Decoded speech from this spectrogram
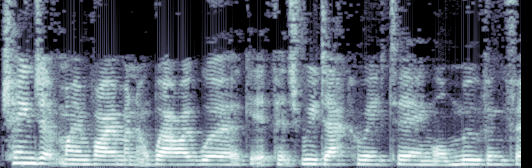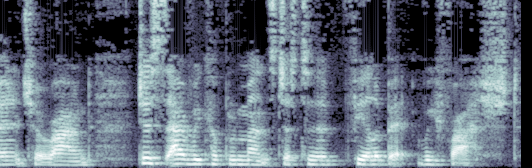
change up my environment and where I work. If it's redecorating or moving furniture around, just every couple of months, just to feel a bit refreshed.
